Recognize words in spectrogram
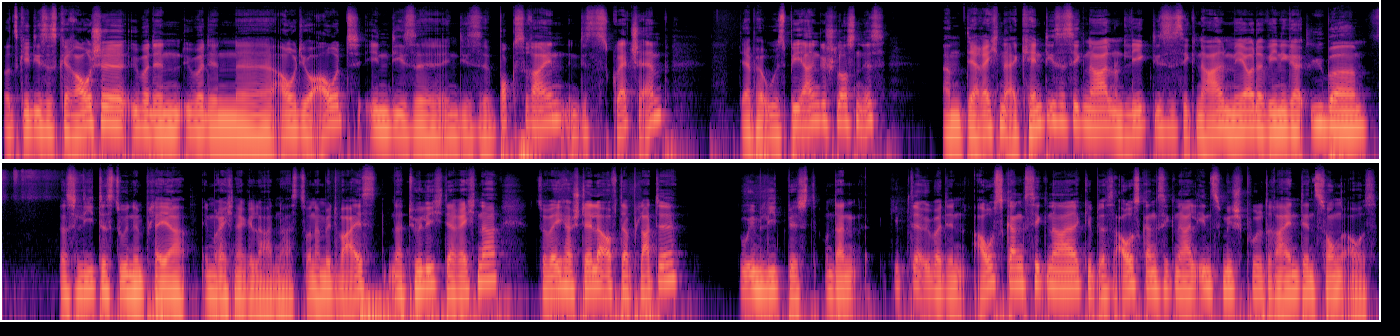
So, jetzt geht dieses Gerausche über den, über den äh, Audio-Out in diese, in diese Box rein, in diesen Scratch-Amp, der per USB angeschlossen ist. Ähm, der Rechner erkennt dieses Signal und legt dieses Signal mehr oder weniger über das Lied, das du in den Player im Rechner geladen hast. Und damit weiß natürlich der Rechner, zu welcher Stelle auf der Platte du im Lied bist. Und dann gibt er über den Ausgangssignal, gibt das Ausgangssignal ins Mischpult rein den Song aus.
